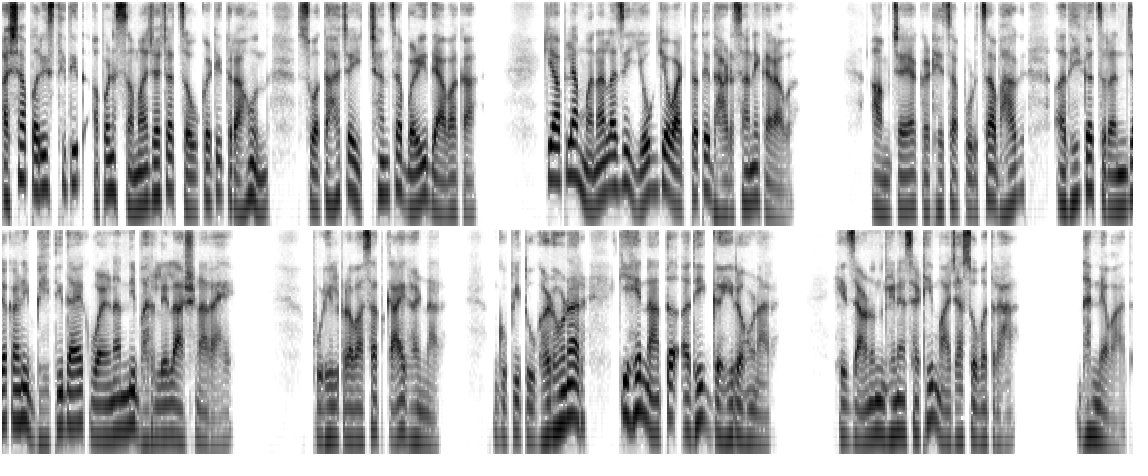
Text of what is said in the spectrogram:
अशा परिस्थितीत आपण समाजाच्या चौकटीत राहून स्वतःच्या इच्छांचा बळी द्यावा का? की आपल्या मनाला जे योग्य वाटतं ते धाडसाने करावं? आमच्या या कथेचा पुढचा भाग अधिकच रंजक आणि भीतीदायक वळणांनी भरलेला असणार आहे. पुढील प्रवासात काय घडणार? गुपित उघड होणार की हे नातं अधिक गहिरं होणार? हे जाणून घेण्यासाठी माझ्यासोबत राहा. धन्यवाद.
